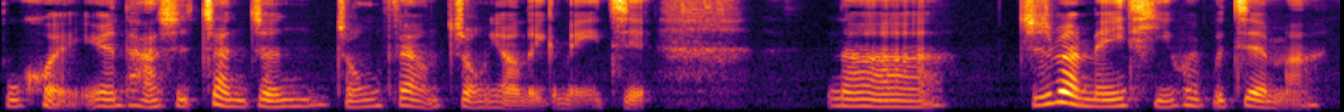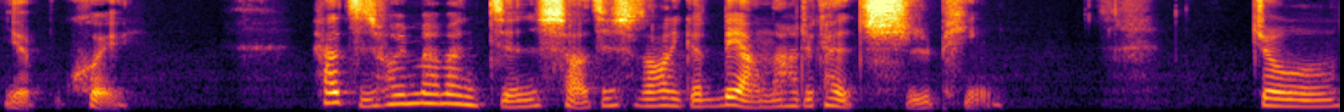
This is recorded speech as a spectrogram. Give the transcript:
不会，因为它是战争中非常重要的一个媒介。那纸本媒体会不见吗？也不会，它只会慢慢减少，减少到一个量，然后就开始持平，就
